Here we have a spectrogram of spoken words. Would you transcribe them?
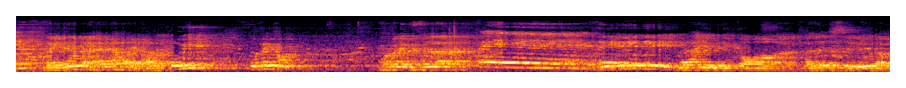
มส์ไม่ได้ได้เท่าไหร่ครับอุ้ยทำไมเขาทำไมเวลาเป๊ะนี่นี่เวลาอยู่ในกองอะเขาจะซื้อแบบ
